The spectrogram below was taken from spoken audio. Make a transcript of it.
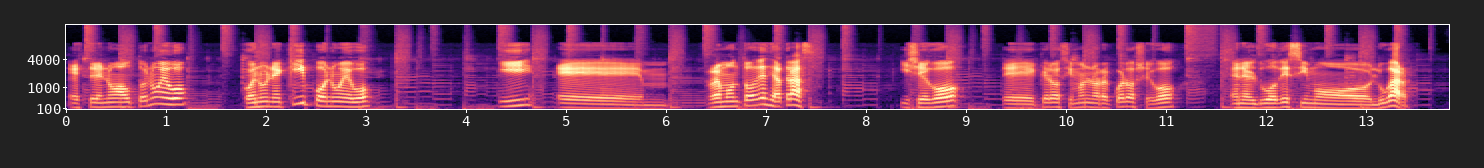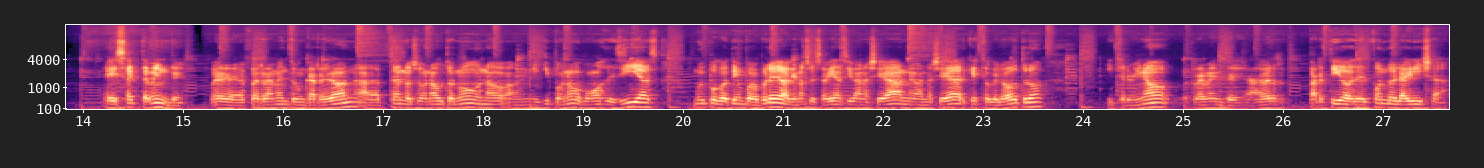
Estrenó auto nuevo, con un equipo nuevo y eh, remontó desde atrás. Y llegó, eh, creo si mal no recuerdo, llegó en el duodécimo lugar. Exactamente. Fue, realmente un carrerón, adaptándose a un auto nuevo, a un equipo nuevo, como vos decías. Muy poco tiempo de prueba, que no se sabían si iban a llegar, no iban a llegar, que esto, que lo otro. Y terminó realmente haber partido desde el fondo de la grilla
